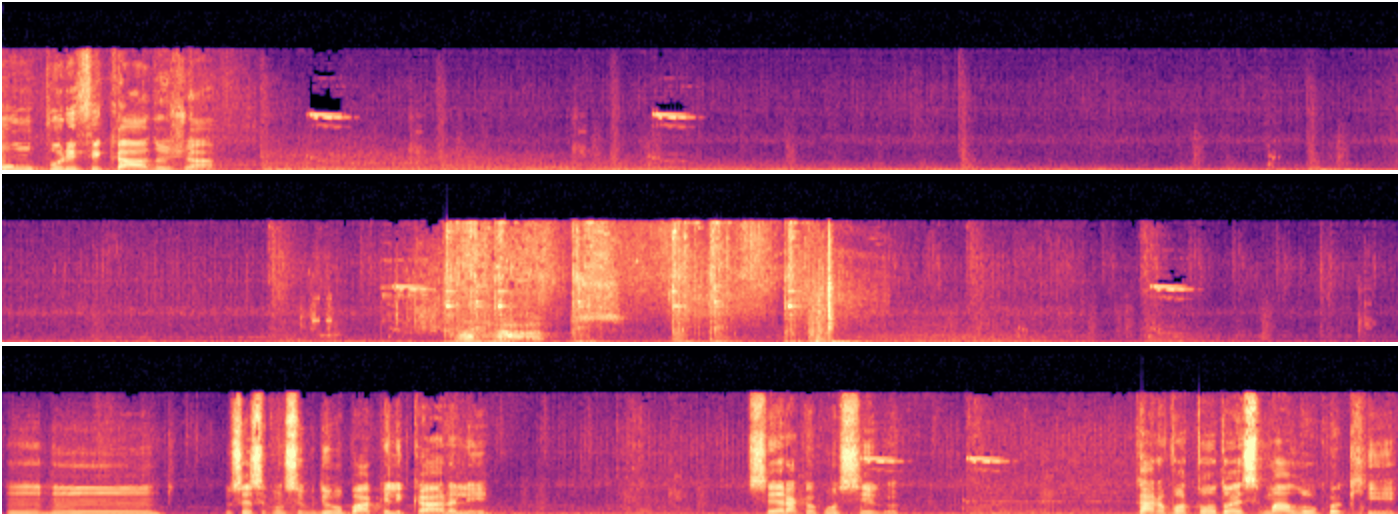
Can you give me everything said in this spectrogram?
um purificado já. Uhum. Não sei se eu consigo derrubar aquele cara ali. Será que eu consigo? Cara, eu vou atordoar esse maluco aqui.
